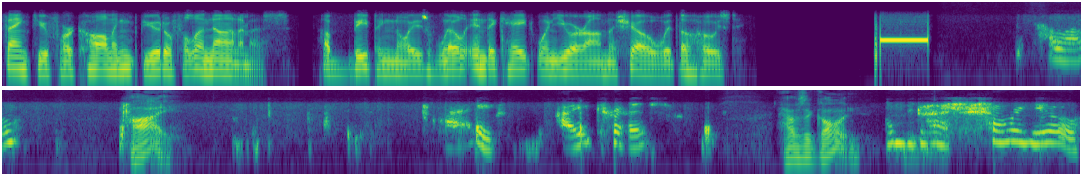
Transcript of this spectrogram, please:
Thank you for calling Beautiful Anonymous. A beeping noise will indicate when you are on the show with the host. Hello. Hi. Hi. Hi, Chris. How's it going? Oh my gosh, how are you?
